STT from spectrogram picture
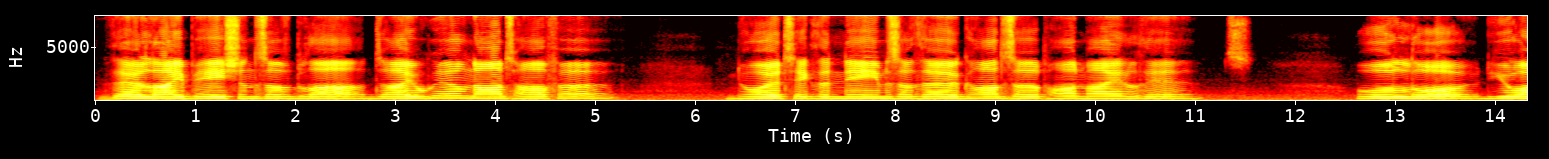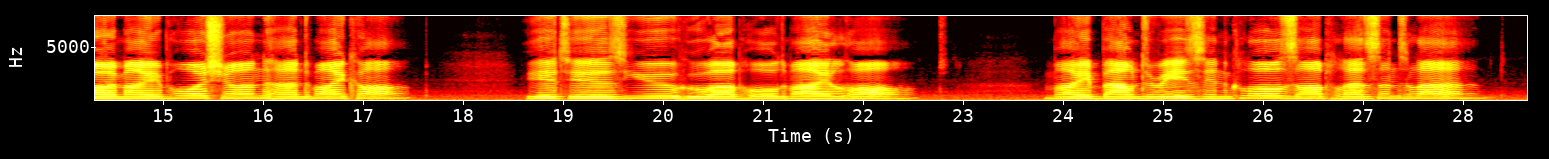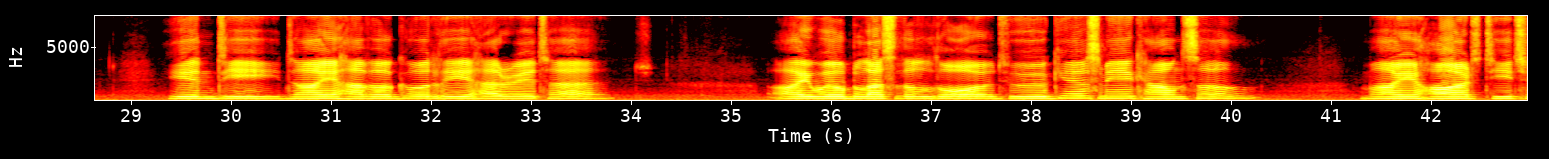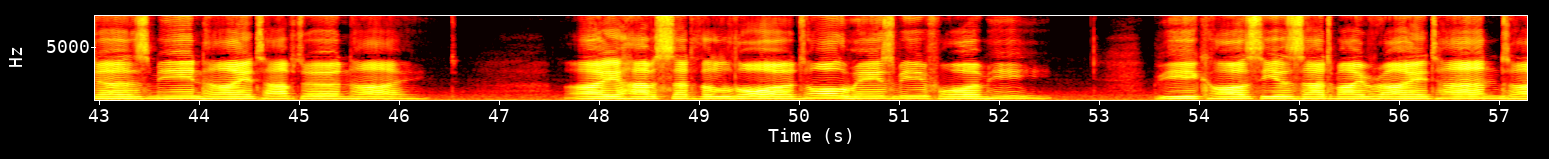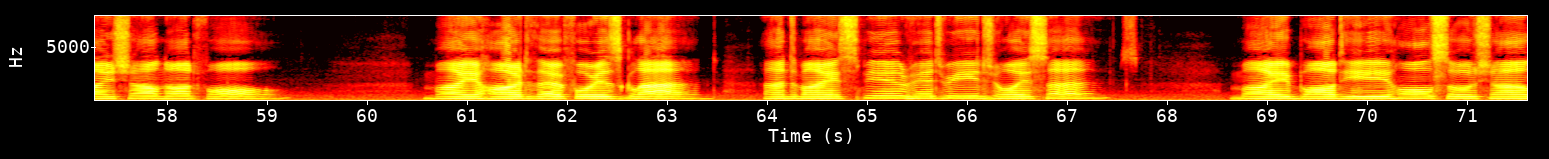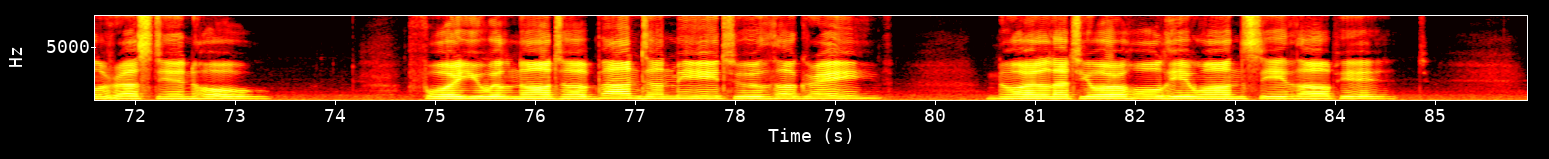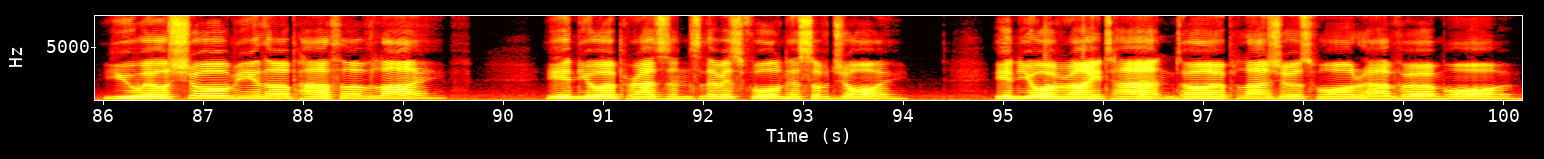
Their libations of blood I will not offer, nor take the names of their gods upon my lips. O Lord, you are my portion and my cup. It is you who uphold my lot. My boundaries enclose a pleasant land Indeed, I have a goodly heritage. I will bless the Lord who gives me counsel. My heart teaches me night after night. I have set the Lord always before me. Because he is at my right hand, I shall not fall. My heart therefore is glad, and my spirit rejoices. My body also shall rest in hope. For you will not abandon me to the grave, nor let your Holy One see the pit. You will show me the path of life. In your presence there is fullness of joy. In your right hand are pleasures for evermore.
